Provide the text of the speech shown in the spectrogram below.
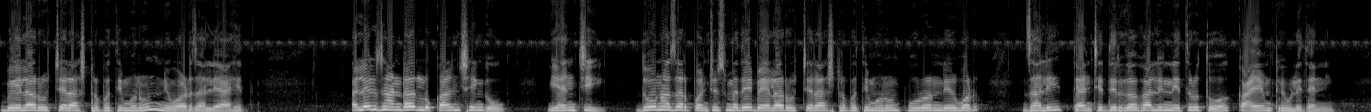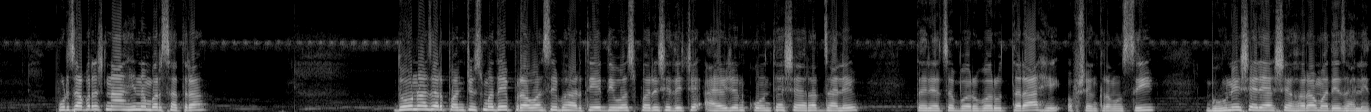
बेलारूसचे राष्ट्रपती म्हणून निवड झाली आहेत. अलेक्झांडर लुकाशेंगो यांची दोन हजार पंचवीसमध्ये बेलारूसचे राष्ट्रपती म्हणून पुनर्निवड झाली. त्यांचे दीर्घकालीन नेतृत्व कायम ठेवले त्यांनी. पुढचा प्रश्न आहे नंबर सतरा. दोन हजार पंचवीसमध्ये प्रवासी भारतीय दिवस परिषदेचे आयोजन कोणत्या शहरात झाले? तर याचं बरोबर उत्तर आहे ऑप्शन क्रमांक सी भुवनेश्वर या शहरामध्ये झालेत.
